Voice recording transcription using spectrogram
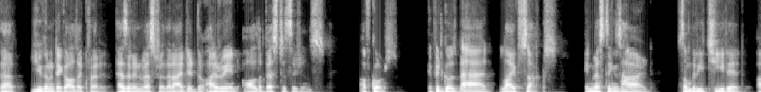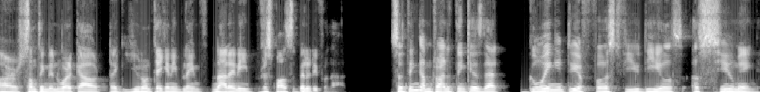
that you're going to take all the credit as an investor that I did, the, I made all the best decisions. Of course, if it goes bad, life sucks. Investing is hard. Somebody cheated or something didn't work out. Like you don't take any blame, not any responsibility for that. So the thing I'm trying to think is that going into your first few deals, assuming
